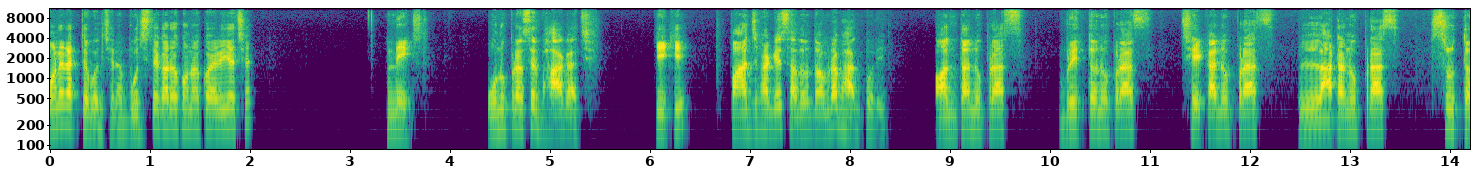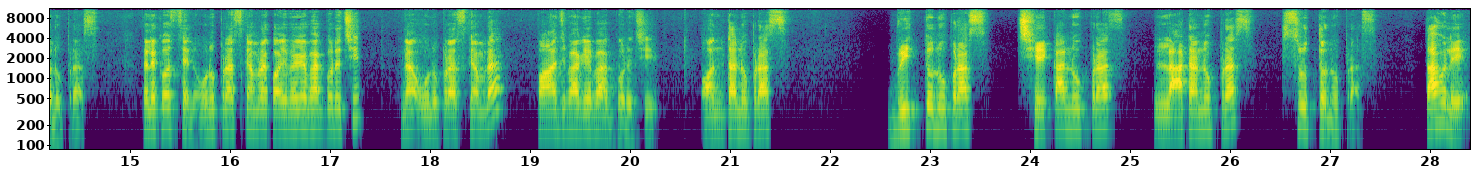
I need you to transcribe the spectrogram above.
মনে রাখতে বলছি না, বুঝতে কারও কোনো কোয়ারি আছে? নেক্সট অনুপ্রাসের ভাগ আছে। কি কি? পাঁচ ভাগে সাধারণত আমরা ভাগ করি। অন্তানুপ্রাস, বৃত্তানুপ্রাস, ছেকানুপ্রাস, লাটানুপ্রাস, শ্রুতানুপ্রাস। তাহলে কোশ্চেন অনুপ্রাসকে আমরা কয় ভাগে ভাগ করেছি? না, অনুপ্রাসকে আমরা পাঁচ ভাগে ভাগ করেছি। অন্তানুপ্রাস, বৃত্তনুপ্রাস, ছেকানুপ্রাস, লাটানুপ্রাস, শ্রুতানুপ্রাস। তাহলে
